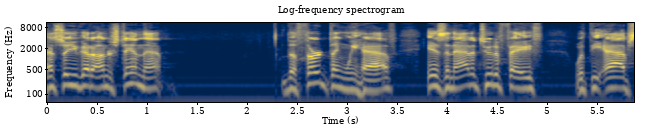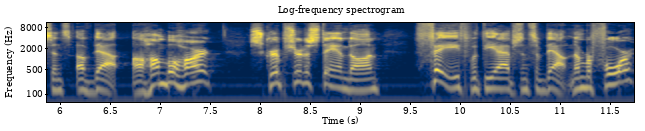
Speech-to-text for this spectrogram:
And so you got to understand that. The third thing we have is an attitude of faith with the absence of doubt. A humble heart, scripture to stand on, faith with the absence of doubt. Number four,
